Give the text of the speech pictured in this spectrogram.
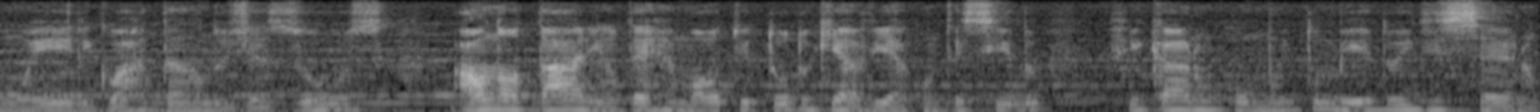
com ele guardando Jesus ao notarem o terremoto e tudo o que havia acontecido, ficaram com muito medo e disseram:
